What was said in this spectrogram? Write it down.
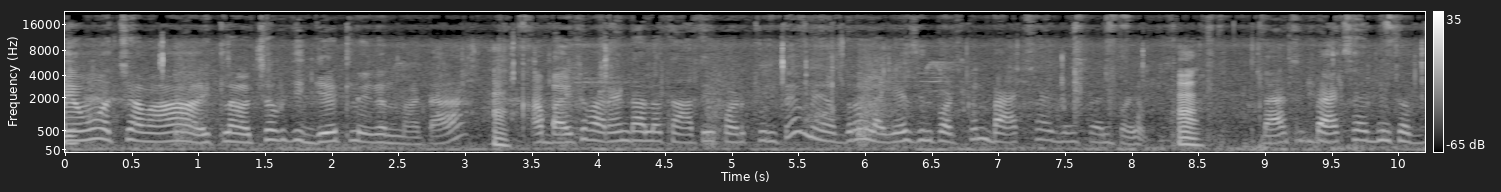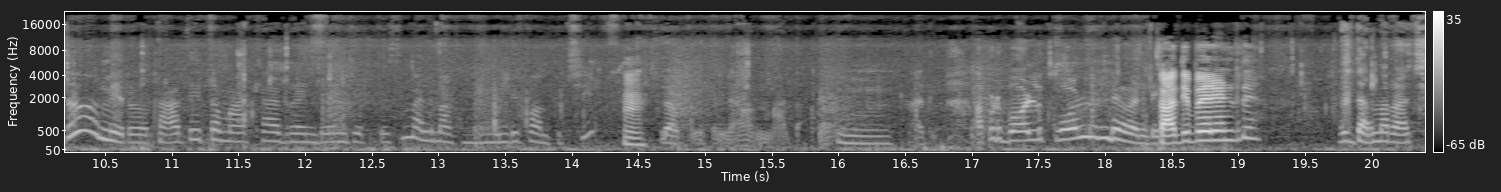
మేము వచ్చామా? ఇట్లా వచ్చేప్పటికి గేట్ లేదనమాట. ఆ బయట వరండాలో తాతయ్య పడుకుంటే మేమిద్దరం లగేజీలు పట్టుకుని బ్యాక్ సైడ్ నుంచి వెళ్ళిపోయాం. బ్యాక్ బ్యాక్ సైడ్ నుంచి వద్దు మీరు తాతయ్యతో మాట్లాడరండి అని చెప్పేసి మళ్ళీ మాకు ముందుకు పంపించి లోపలికి వెళ్ళాం అనమాట అది. అప్పుడు బోల్డ్ కోళ్ళు ఉండేవండి. తాతి పేరు ఏంటిది ఇది ధర్మరాజ్.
